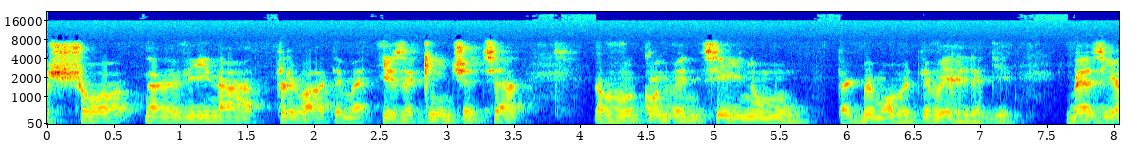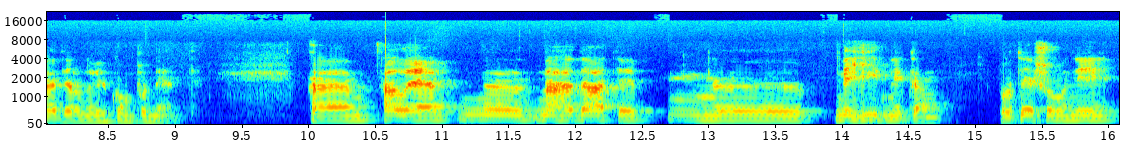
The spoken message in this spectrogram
що е, війна триватиме і закінчиться в конвенційному, так би мовити, вигляді без ядерної компоненти. Е, Але нагадати е, негідникам про те, що вони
